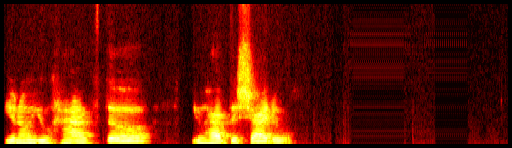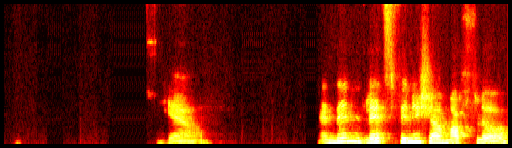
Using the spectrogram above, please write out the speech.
you know you have the you have the shadow. Yeah. And then let's finish our muffler.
